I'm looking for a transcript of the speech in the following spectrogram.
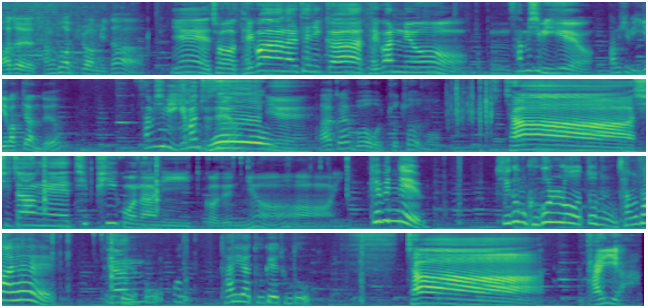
맞아요. 장소가 필요합니다. 예 저 대관 할 테니까 대관료. 음, 32개예요 32개밖에 안 돼요? 32개만 주세요 오. 예. 아 그래 뭐 좋죠 뭐 자 시장에 TP 권한이 있거든요 케빈님 지금 그걸로 좀 장사해. 짠. 어, 어, 다이아 두 개 정도. 자 다이아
